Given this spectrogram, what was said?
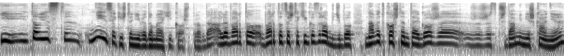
I to jest, y, nie jest jakiś to nie wiadomo jaki koszt, prawda? Ale warto, warto coś takiego zrobić, bo nawet kosztem tego, że, że, że sprzedamy mieszkanie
